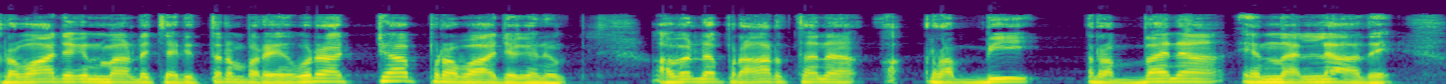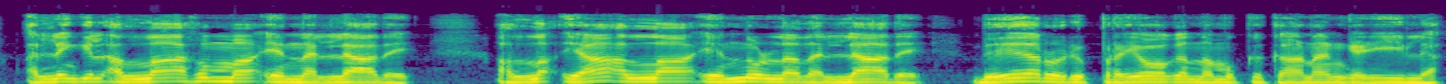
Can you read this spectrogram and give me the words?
പ്രവാചകന്മാരുടെ ചരിത്രം പറയുന്നത്. ഒരൊറ്റ പ്രവാചകനും അവരുടെ പ്രാർത്ഥന റബ്ബി റബ്ബന എന്നല്ലാതെ അല്ലെങ്കിൽ അള്ളാഹുമ്മ എന്നല്ലാതെ അല്ലാ യാ അല്ലാ എന്നുള്ളതല്ലാതെ വേറൊരു പ്രയോഗം നമുക്ക് കാണാൻ കഴിയില്ല.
